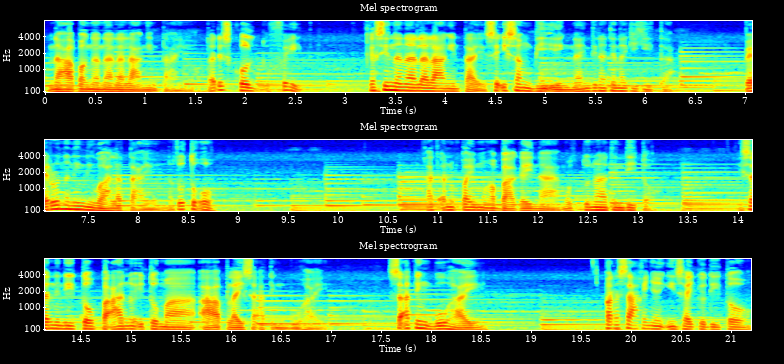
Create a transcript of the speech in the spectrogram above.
na habang nananalangin tayo. That is called faith. Kasi nananalangin tayo sa isang being na hindi natin nakikita. Pero naniniwala tayo na totoo. At ano pa yung mga bagay na matutunan natin dito? Isa din dito, paano ito ma-apply sa ating buhay. Sa ating buhay, para sa akin yung insight ko dito,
